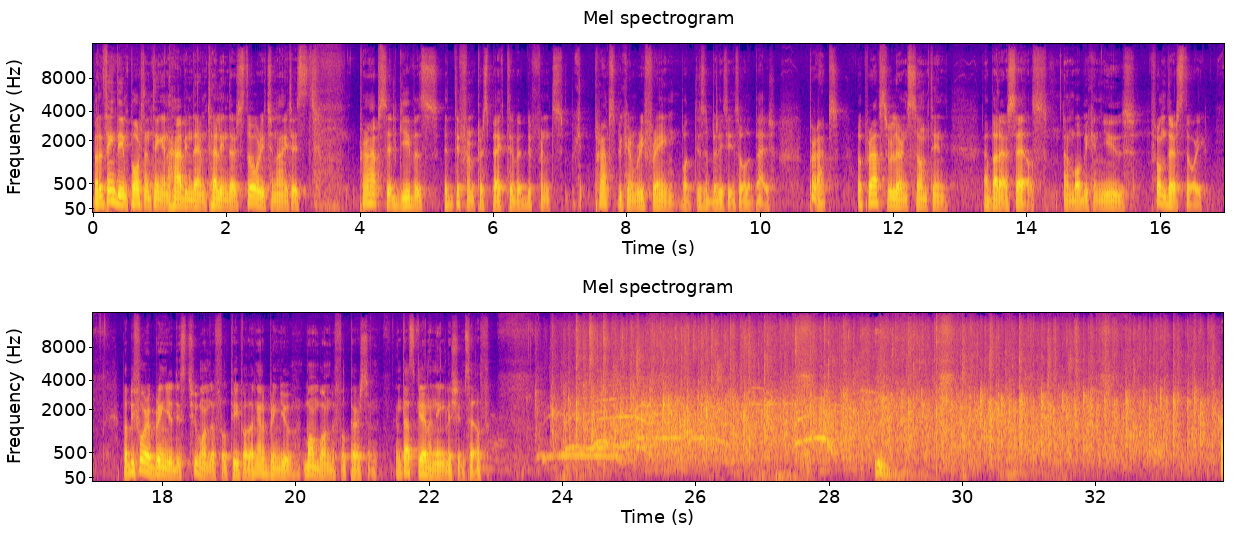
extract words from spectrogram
But I think the important thing in having them telling their story tonight is perhaps it gives us a different perspective, a different, perhaps we can reframe what disability is all about. Perhaps. Or perhaps we learn something about ourselves and what we can use from their story. But before I bring you these two wonderful people, I'm going to bring you one wonderful person, and that's Galen English himself.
